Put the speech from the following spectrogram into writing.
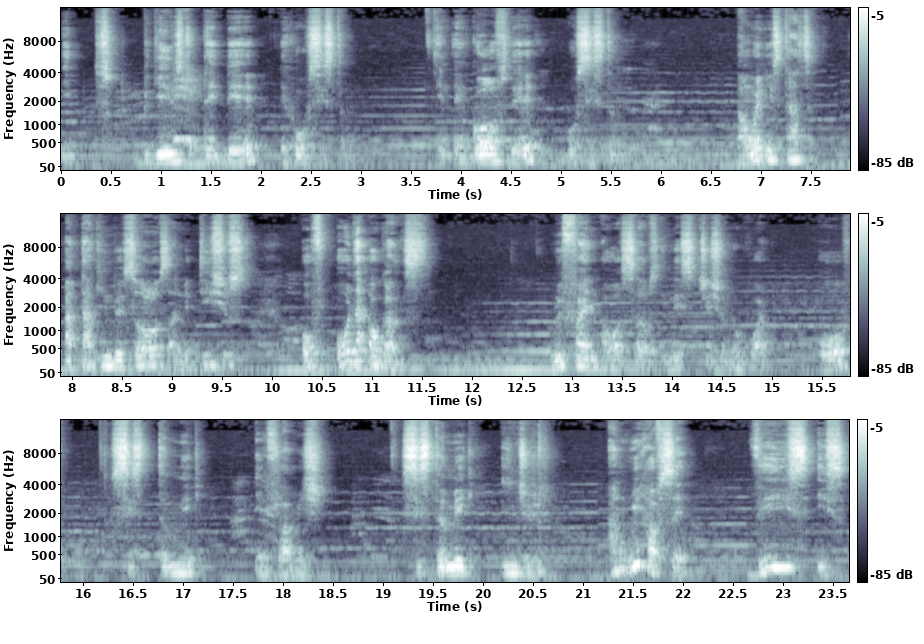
It begins to take the, the whole system. It engulfs the whole system. And when it starts attacking the cells and the tissues of other organs, we find ourselves in a situation of what? Of systemic inflammation, systemic injury. And we have said this is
